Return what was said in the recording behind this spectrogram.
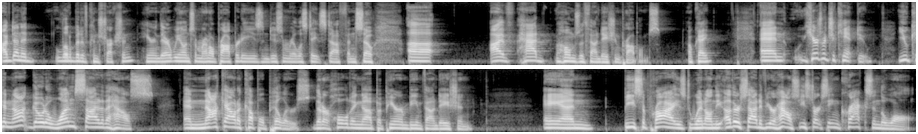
I've done a little bit of construction here and there. We own some rental properties and do some real estate stuff. And so, uh, I've had homes with foundation problems. Okay. And here's what you can't do you cannot go to one side of the house and knock out a couple pillars that are holding up a pier and beam foundation and be surprised when on the other side of your house you start seeing cracks in the wall.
